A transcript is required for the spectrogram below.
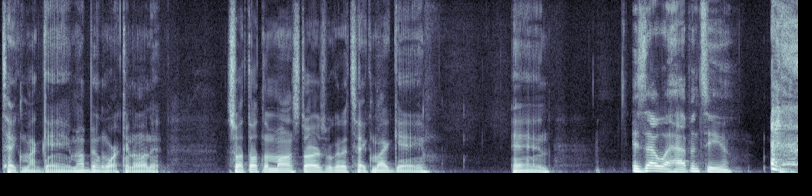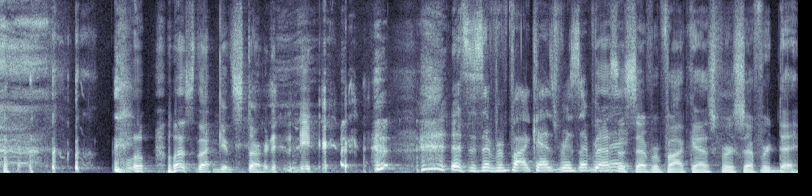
take my game. I've been working on it. So I thought the Monstars were gonna take my game. And Is that what happened to you? let's not get started here. That's a separate podcast for a separate That's day. a separate podcast for a separate day.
